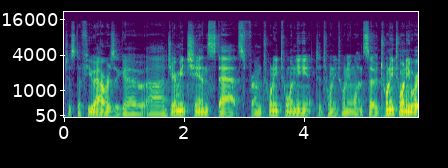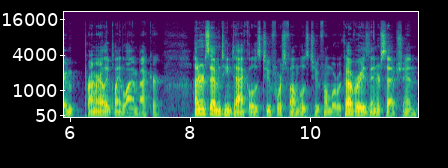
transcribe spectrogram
just a few hours ago uh, Jeremy Chinn stats from 2020 to 2021. So 2020, where he primarily played linebacker, 117 tackles, two forced fumbles, two fumble recoveries, interception,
